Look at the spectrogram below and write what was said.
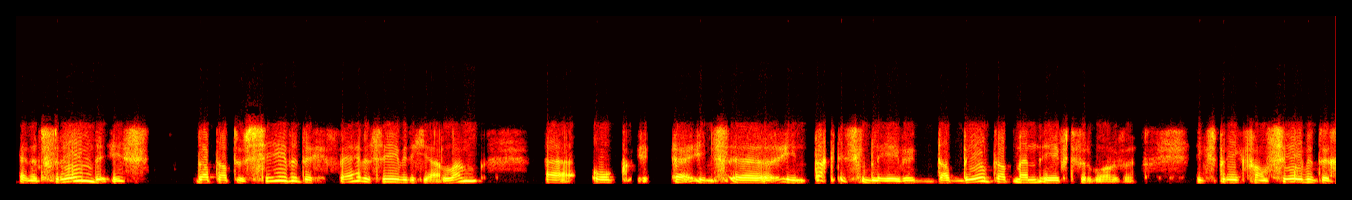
En het vreemde is dat dat dus 70, 75 jaar lang ook in, intact is gebleven. Dat beeld dat men heeft verworven. Ik spreek van 70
